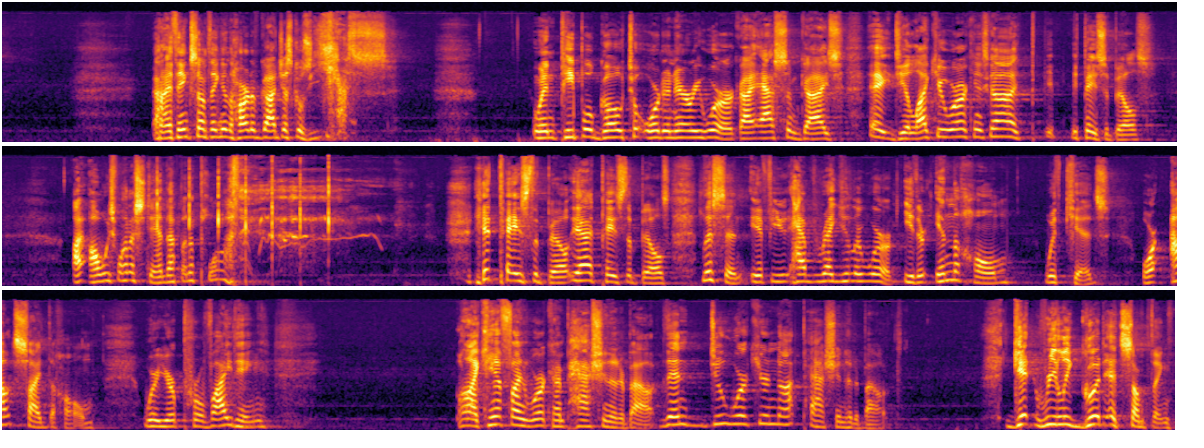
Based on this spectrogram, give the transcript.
And I think something in the heart of God just goes, yes when people go to ordinary work, I ask some guys, hey, do you like your work? And he's ah, it, it pays the bills. I always want to stand up and applaud. it pays the bill. Yeah, it pays the bills. Listen, if you have regular work, either in the home with kids or outside the home, where you're providing, well, I can't find work I'm passionate about, then do work you're not passionate about. Get really good at something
